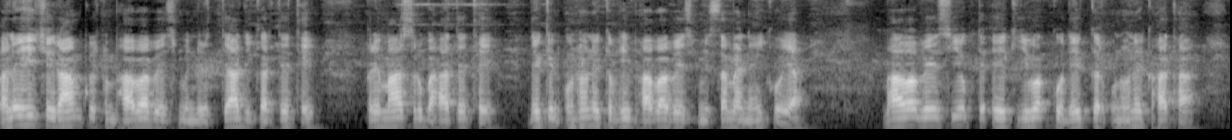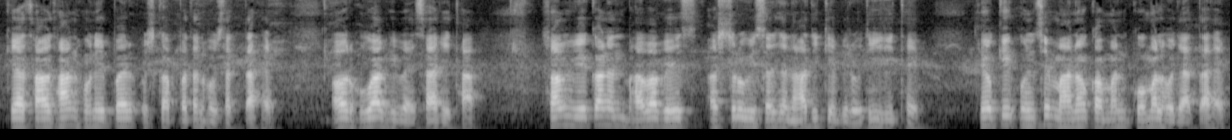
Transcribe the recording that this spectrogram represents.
भले ही श्री रामकृष्ण भावावेश में नृत्यादि करते थे, प्रेमाश्रु बहाते थे, लेकिन उन्होंने कभी भावावेश में समय नहीं खोया। भावावेश युक्त एक युवक को देखकर उन्होंने कहा था कि असावधान होने पर उसका पतन हो सकता है? और हुआ भी वैसा ही था। स्वामी विवेकानंद भावावेश, अश्रु विसर्जन आदि के विरोधी ही थे, क्योंकि उनसे मानव का मन कोमल हो जाता है।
